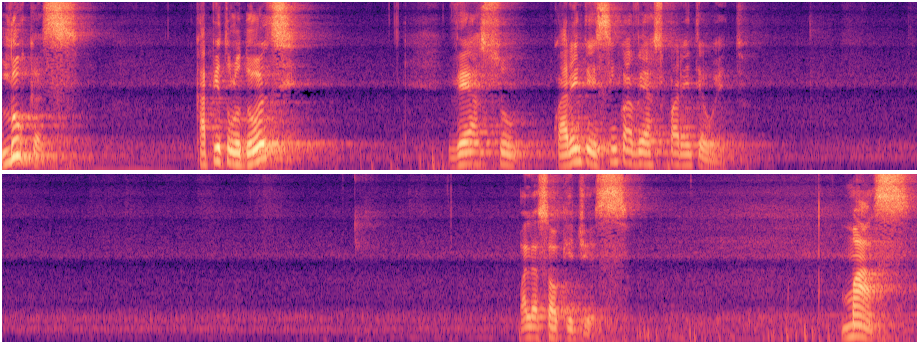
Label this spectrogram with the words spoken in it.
Lucas, capítulo 12, verso 45 a verso 48. Olha só o que diz. Mas,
